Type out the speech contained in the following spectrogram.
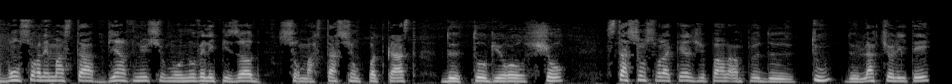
bonsoir les Mastas, bienvenue sur mon nouvel épisode sur ma station podcast de Toguro Show, station sur laquelle je parle un peu de tout, de l'actualité,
